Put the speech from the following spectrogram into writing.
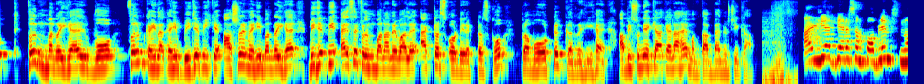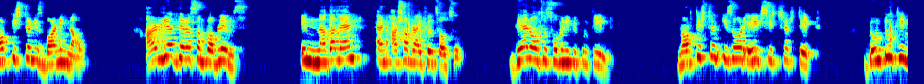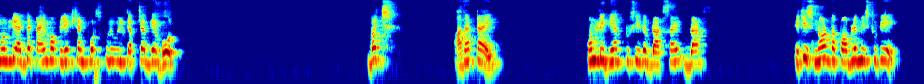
फ़िल्म बन रही है वो फ़िल्म कहीं ना कहीं बीजेपी के आश्रय में ही बन रही है बीजेपी ऐसे फ़िल्म बनाने वाले एक्टर्स और डायरेक्टर्स को प्रमोट कर रही है अभी सुनिए क्या कहना है ममता बनर्जी का Earlier, there are some problems. Northeastern is burning now. Earlier, there are some in Nagaland and Assam Rifles also. There also so many people killed. Northeastern is our eighth sister state. Don't you think only at the time of election forcefully will capture their vote? But other time, only they have to see the blood side, blood. It is not the problem is today.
